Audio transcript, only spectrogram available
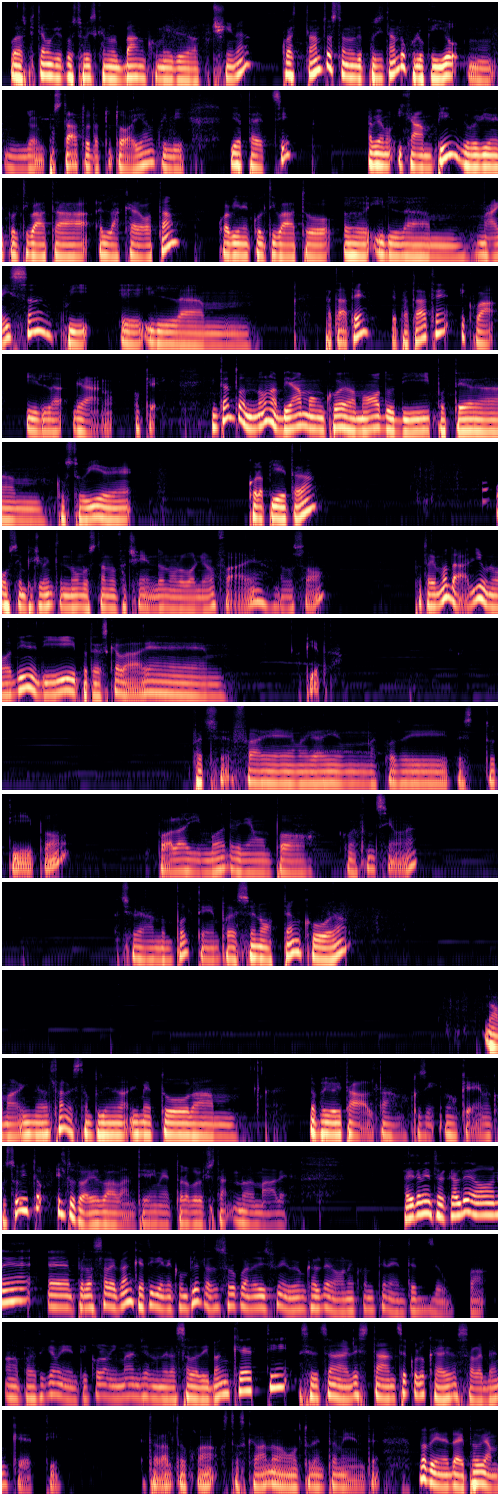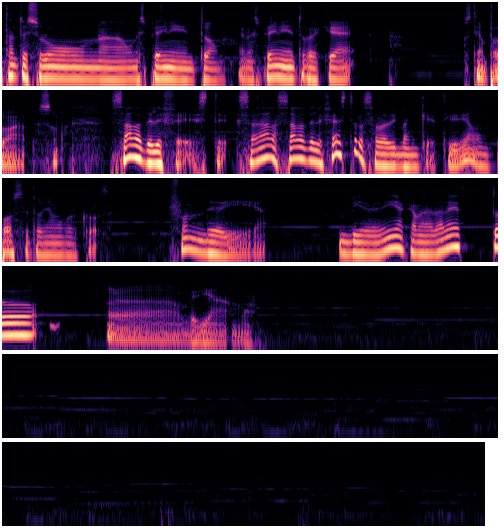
Ora aspettiamo che costruiscano il banco medio della cucina. Qua tanto stanno depositando quello che io mh, mm, gli ho impostato da tutorial, quindi gli attrezzi. Abbiamo i campi dove viene coltivata la carota, qua viene coltivato uh, il um, mais, qui eh, il um, patate, le patate e qua il grano. Ok. Intanto non abbiamo ancora modo di poter um, costruire con la pietra o semplicemente non lo stanno facendo, non lo vogliono fare, non lo so. Potremmo dargli un ordine di poter scavare la pietra. Faccio fare magari una cosa di questo tipo, un po' alla Rimworld, vediamo un po' come funziona accelerando un po' il tempo adesso è notte ancora no ma in realtà le stampo gli metto la, la priorità alta così ok hanno costruito il tutorial va avanti rimetto la velocità normale L'arredamento del calderone eh, per la sala dei banchetti viene completato solo quando è disponibile un calderone contenente zuppa. Ah, praticamente i coloni mangiano nella sala dei banchetti, selezionare le stanze e collocare la sala dei banchetti. E tra l'altro qua sta scavando molto lentamente. Va bene, dai, proviamo. Tanto è solo un, un esperimento. È un esperimento perché stiamo provando, insomma. Sala delle feste. Sarà la sala delle feste o la sala dei banchetti? Vediamo un po' se troviamo qualcosa. Fonderia. Birreria, camera da letto. Uh, vediamo.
